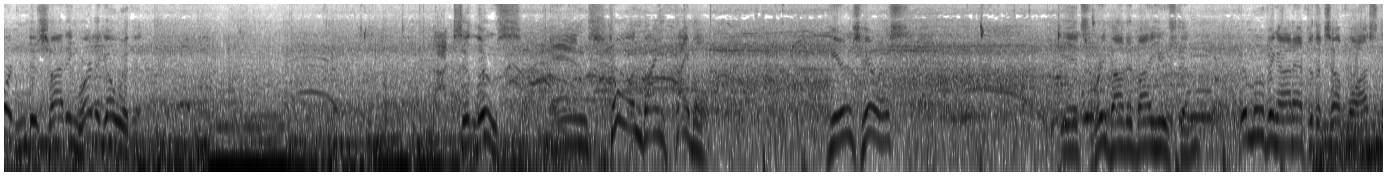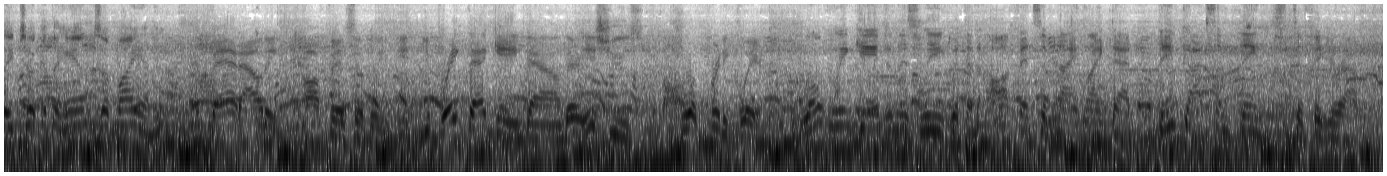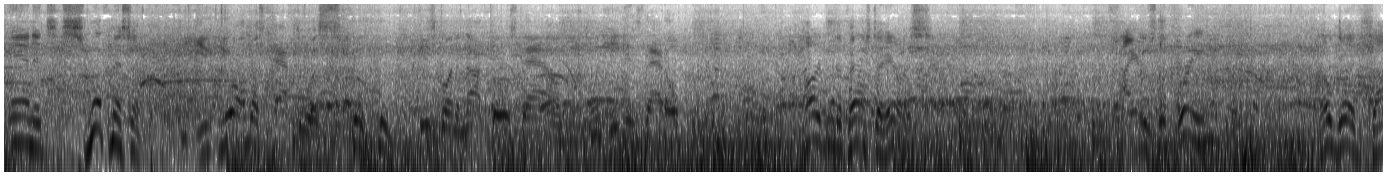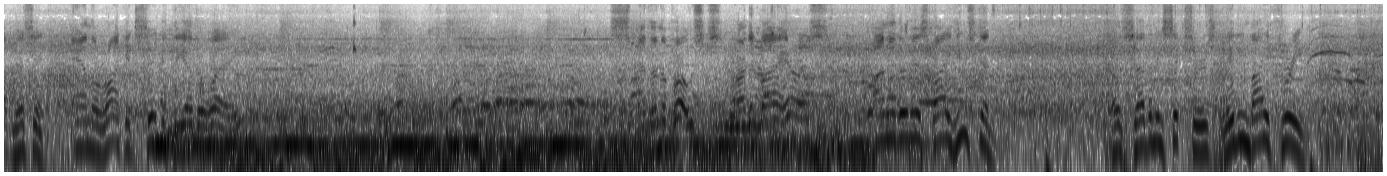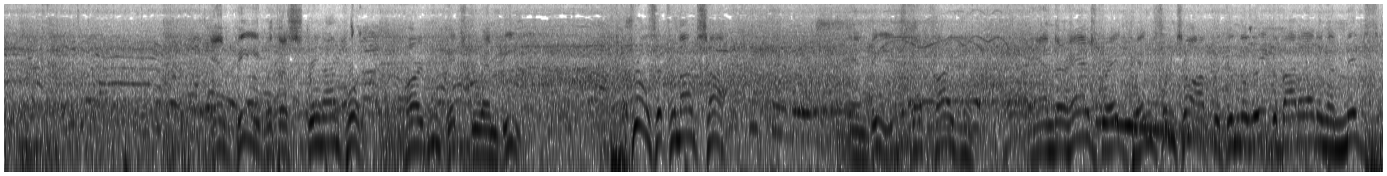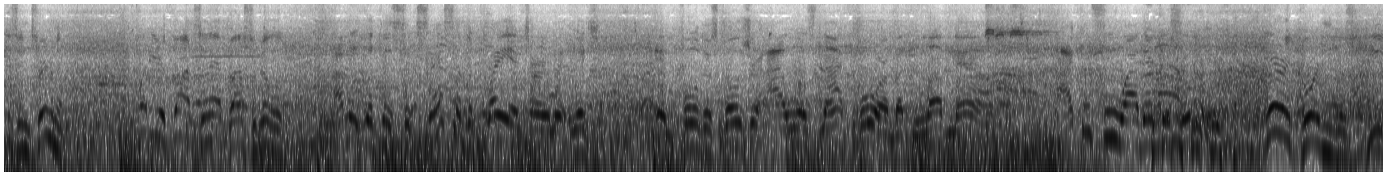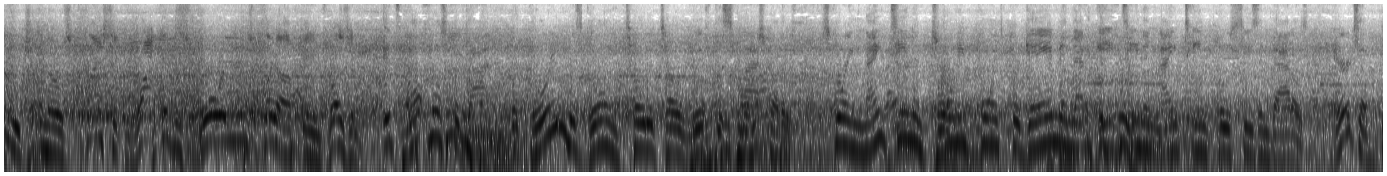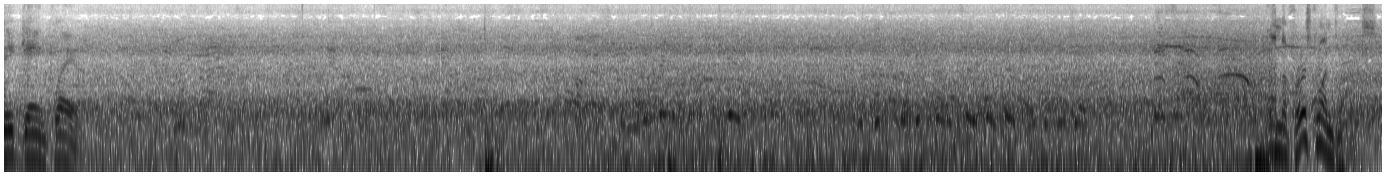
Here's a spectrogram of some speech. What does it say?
Gordon deciding where to go with it. Knocks it loose. And stolen by Thybulle. Here's Harris. It's rebounded by Houston. They're moving on after the tough loss they took at the hands of Miami. A bad outing offensively. You break that game down, their issues were pretty clear. Won't win games in this league with an offensive night like that. They've got some things to figure out. And it's Smith missing. You, you almost have to assume he's going to knock those down when he is that open. Harden to pass to Harris. Fires the three. No good. Shot missing. And the Rockets take it the other way. Smith in the post. Guarded by Harris. Another miss by Houston. The 76ers leading by three. Embiid with a screen on Porter. Harden gets to Embiid. Drills it from outside. Embiid's got five now. And there has, Greg, been some talk within the league about adding a mid-season tournament. What are your thoughts on that possibility? I mean, with the success of the play-in tournament, which, in full disclosure, I was not for, but love now, I can see why they're considering it. Eric Gordon was huge in those classic Rockets Warriors playoff games, wasn't he? It's almost forgotten, but Gordon was going toe-to-toe with the Splash Brothers, scoring 19 and 20 points per game in that 18 and 19 postseason battles. Eric's a big game player. The first one drops.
